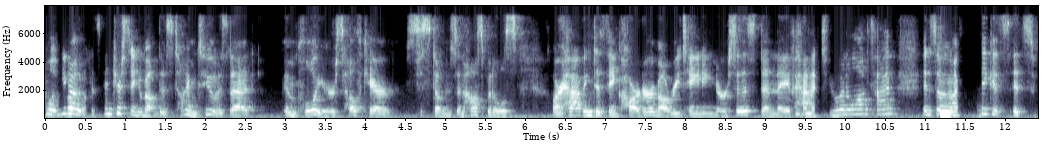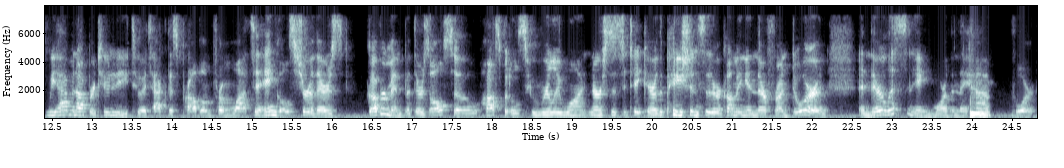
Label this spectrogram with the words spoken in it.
well, you know, uh, what's interesting about this time too is that employers, healthcare systems, and hospitals are having to think harder about retaining nurses than they've mm-hmm. had to in a long time. And so mm-hmm. I think it's it's we have an opportunity to attack this problem from lots of angles. Sure, there's government, but there's also hospitals who really want nurses to take care of the patients that are coming in their front door and and they're listening more than they mm-hmm. have before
